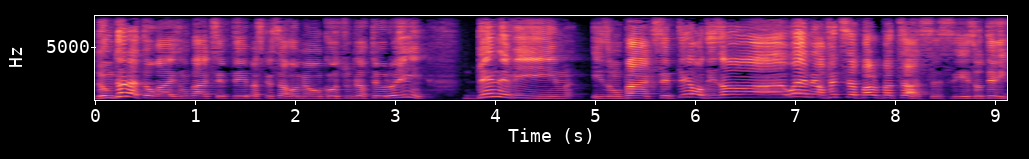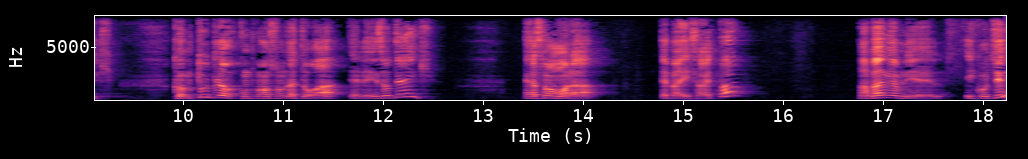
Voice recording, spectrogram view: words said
Donc de la Torah, ils n'ont pas accepté parce que ça remet en cause toute leur théologie. Des Nevi'im, ils n'ont pas accepté en disant ah, ouais mais en fait ça parle pas de ça, c'est ésotérique Comme toute leur compréhension de la Torah, elle est ésotérique. Et à ce moment-là, eh ben ils s'arrêtent pas. Rabban Gamliel, il continue.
